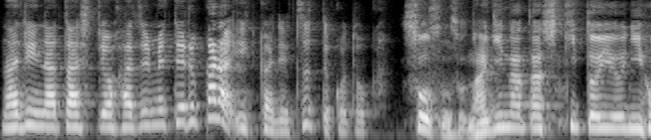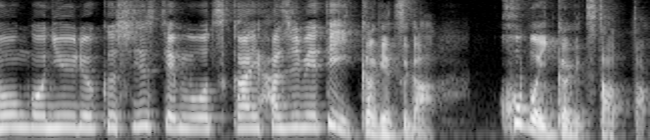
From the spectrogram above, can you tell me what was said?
なぎなた式を始めてるから1ヶ月ってことか。そうそうそう。なぎなた式という日本語入力システムを使い始めて1ヶ月が、ほぼ1ヶ月経った。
